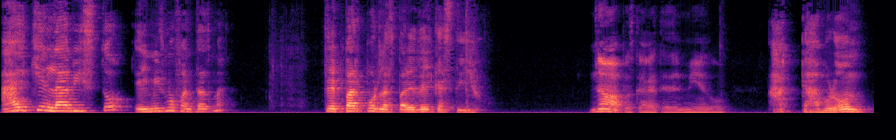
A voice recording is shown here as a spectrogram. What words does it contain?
hay quien la ha visto, el mismo fantasma, trepar por las paredes del castillo. No, pues cágate del miedo. Ah, cabrón.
